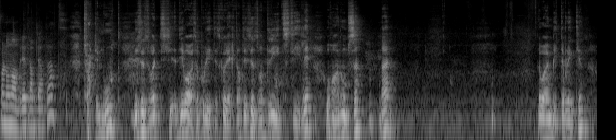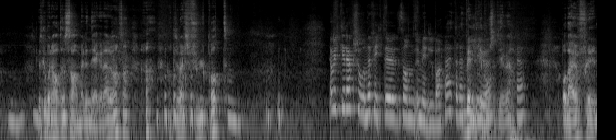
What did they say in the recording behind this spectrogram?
for noen andre i Tramteatret? at- Tvert imot. De, var, de var jo så politisk korrekte at de syntes det var dritstilig å ha en homse der. Det var jo midt i blinken. Vi skulle bare hatt en same eller neger der òg, så hadde det vært full pott. Ja, hvilke reaksjoner fikk du sånn umiddelbart da, etter dette Veldig intervjuet? positive. Ja. Og det er jo flere,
